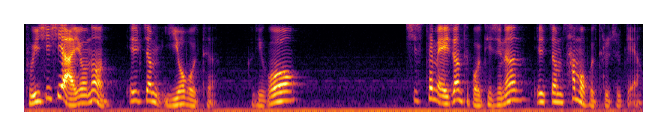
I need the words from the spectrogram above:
VCC IO는 1.25V 그리고 system agent voltage는 1.35V를 줄게요.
